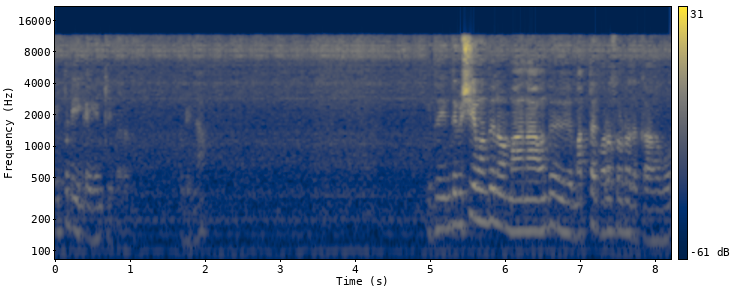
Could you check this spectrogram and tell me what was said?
எப்படி இங்கே என்ட்ரி வருது? அப்படின்னா இது இந்த விஷயம் வந்து நம்ம நான் வந்து மற்ற குறை சொல்கிறதுக்காகவோ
